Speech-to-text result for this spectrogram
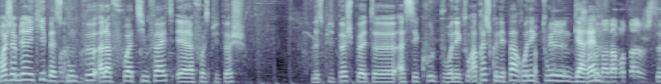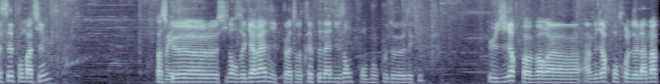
Moi j'aime bien l'équipe parce qu'on peut à la fois teamfight et à la fois split push. Le split push peut être euh, assez cool pour Renekton. Après je connais pas Renekton Après, Garen. On a un avantage CC pour ma team. Parce Oui. que le silence de Garen, il peut être très pénalisant pour beaucoup d'équipes. Udyr peut avoir un, un meilleur contrôle de la map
